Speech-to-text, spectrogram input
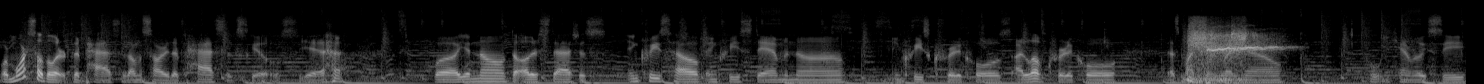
Or more so, they're, they're passive. I'm sorry, they're passive skills. Yeah. but, you know, the other stats is increase health, increase stamina, increase criticals. I love critical. That's my thing right now. You can't really see.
